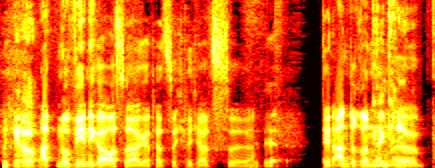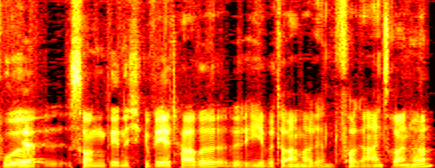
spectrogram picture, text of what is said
ja. Hat nur weniger Aussage tatsächlich als äh, Ja. den anderen Kein Krieg. äh, Pur-Song, den ich gewählt habe. Hier bitte einmal in Folge 1 reinhören.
